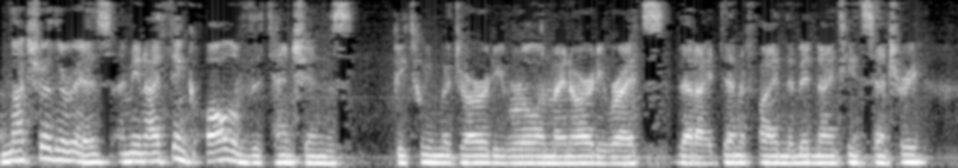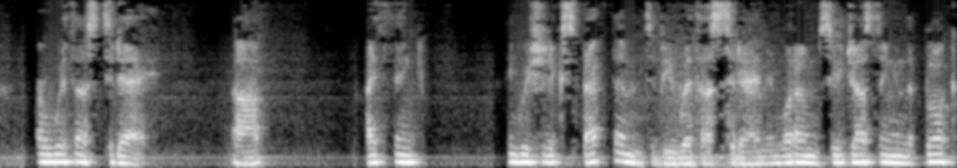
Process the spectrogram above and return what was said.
I'm not sure there is. I mean, I think all of the tensions between majority rule and minority rights that I identified in the mid 19th century are with us today. Uh, I think I think we should expect them to be with us today. I mean, what I'm suggesting in the book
